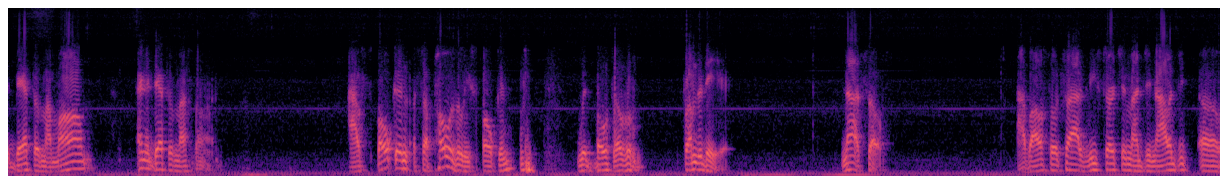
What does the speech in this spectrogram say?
The death of my mom and the death of my son. I've spoken, supposedly spoken, with both of them from the dead. Not so. I've also tried researching my genealogy uh,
